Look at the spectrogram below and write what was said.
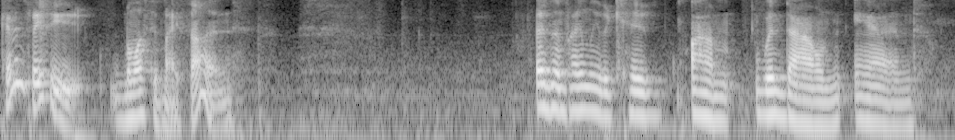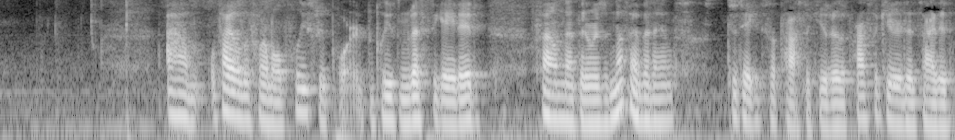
Kevin Spacey molested my son." And then finally, the kid um, went down and um, filed a formal police report. The police investigated, found that there was enough evidence to take it to the prosecutor. The prosecutor decided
